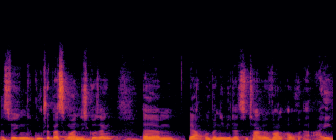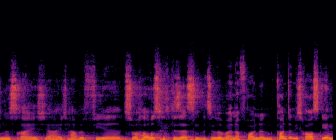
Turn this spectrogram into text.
Deswegen gute Besserung an dich, Cousin. Ähm, ja, und bei ihm die letzten Tage waren auch ereignisreich. Ja, ich habe viel zu Hause gesessen, beziehungsweise bei einer Freundin, konnte nicht rausgehen.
